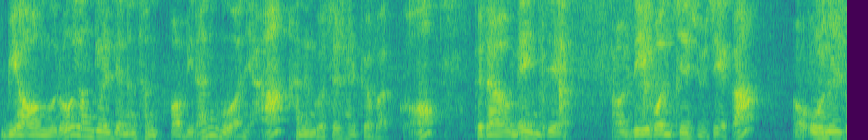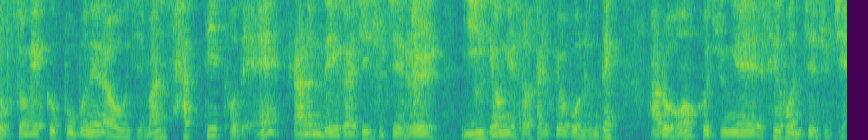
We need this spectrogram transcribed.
명으로 연결되는 선법이란 무엇냐 하는 것을 살펴봤고, 그 다음에 이제 어, 네 번째 주제가 어, 오늘 독송의 끝부분에 나오지만 사띠토대라는 네 가지 주제를 이 경에서 살펴보는데 바로 그 중에 세 번째 주제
